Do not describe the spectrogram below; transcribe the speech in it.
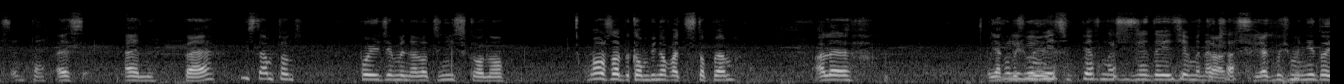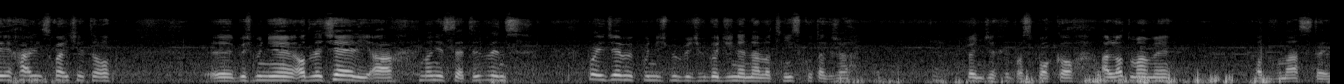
SNP. SNP i stamtąd pojedziemy na lotnisko. No, można by kombinować stopem, ale jakbyśmy, mieć pewność, że dojedziemy na tak, czas. jakbyśmy nie dojechali, słuchajcie, to y, byśmy nie odlecieli, a no niestety, więc pojedziemy, powinniśmy być w godzinę na lotnisku, także będzie chyba spoko. A lot mamy o 12.20.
